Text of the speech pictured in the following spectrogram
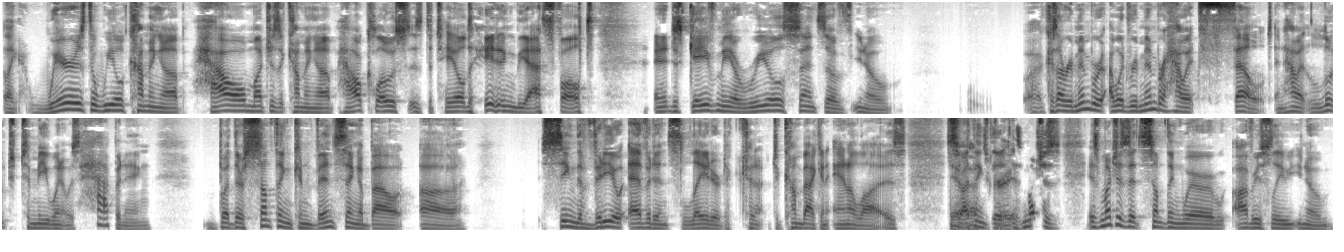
like where is the wheel coming up? How much is it coming up? How close is the tail hitting the asphalt? And it just gave me a real sense of you know because uh, I remember I would remember how it felt and how it looked to me when it was happening, but there's something convincing about uh, seeing the video evidence later to to come back and analyze. So yeah, I think that great. as much as as much as it's something where obviously you know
